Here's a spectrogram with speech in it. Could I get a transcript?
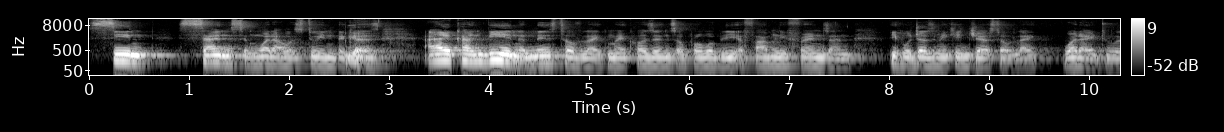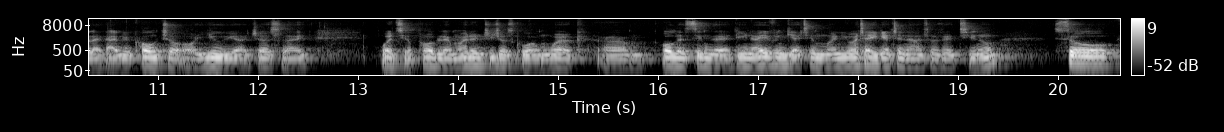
seen sense in what I was doing because I can be in the midst of like my cousins or probably a family, friends, and people just making jest of like what I do, like agriculture, or you, you're just like, what's your problem? Why don't you just go and work? Um, all the things that you're not even getting money. What are you getting out of it? You know, so.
